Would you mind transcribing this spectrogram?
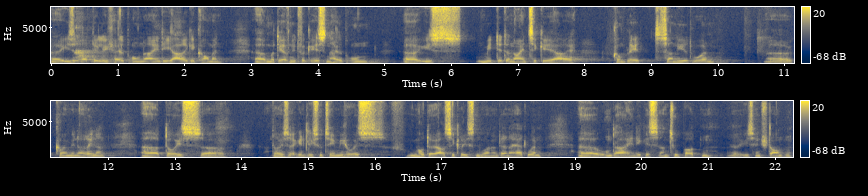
äh, ist ja natürlich Heilbrunn auch in die Jahre gekommen. Man darf nicht vergessen, Heilbrunn äh, ist Mitte der 90er Jahre komplett saniert worden, äh, kann ich mich noch erinnern. Äh, da, ist, da ist eigentlich so ziemlich alles im Hotel ausgerissen worden und erneuert worden und auch einiges an Zubauten ist entstanden.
